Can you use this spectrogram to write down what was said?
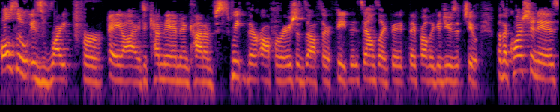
also is ripe for AI to come in and kind of sweep their operations off their feet. It sounds like they, they probably could use it too. But the question is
